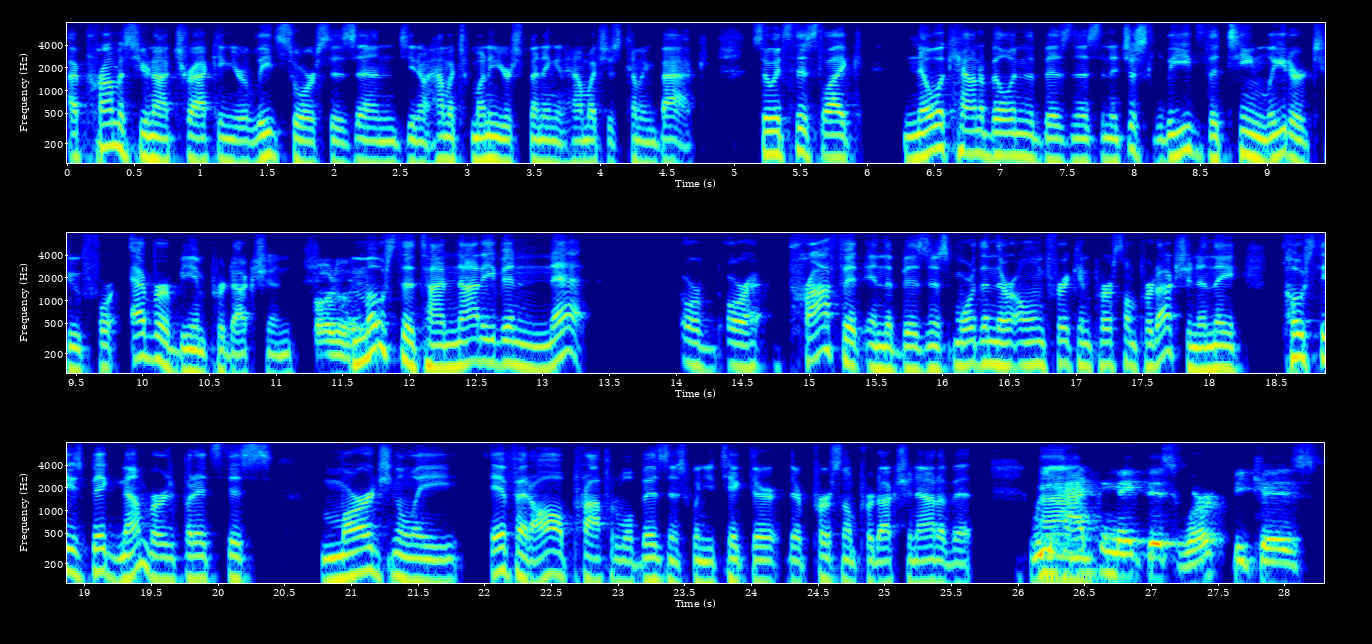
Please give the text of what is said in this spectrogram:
i promise you're not tracking your lead sources and you know how much money you're spending and how much is coming back so it's this like no accountability in the business and it just leads the team leader to forever be in production totally. most of the time not even net or or profit in the business more than their own freaking personal production. And they post these big numbers but it's this marginally if at all profitable business when you take their their personal production out of it. We um, had to make this work because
